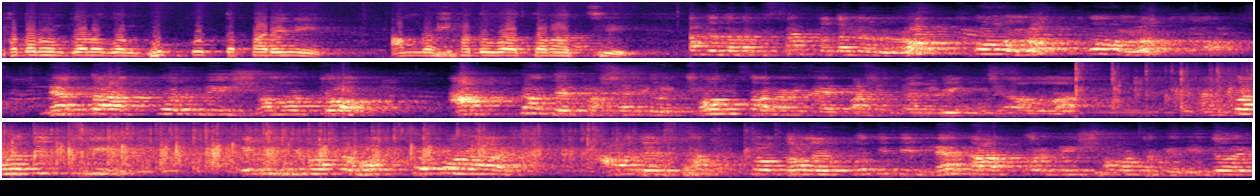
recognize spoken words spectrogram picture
সাধারণ জনগণ ভোগ করতে পারেনি। আমরা সাধুবাদ জানাচ্ছি। ছাত্র লক্ষ লক্ষ লক্ষ নেতা, কর্মী, সমর্থক আপনাদের পাশে একজন সন্তানের পাশে থাকবে, ইনশাআল্লাহ। আমি কথা দিচ্ছি এটি শুধুমাত্র বক্তব্য নয়, আমাদের ছাত্র দলের প্রতিটি নেতা, কর্মী, সমর্থকের হৃদয়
